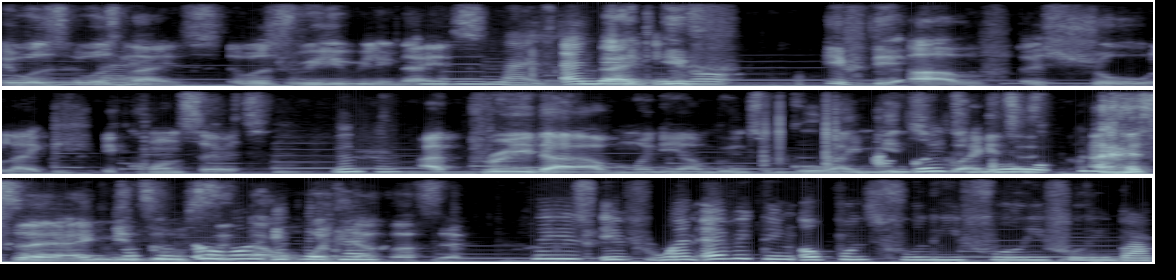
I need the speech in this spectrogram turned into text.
it was it was Like- nice it was really really nice Really nice. And then Like, you if- know, if they have a show like a concert, Mhm. I pray that I have money. I'm going to go. I need to going go. to I need go. to. I swear, I need to sit if and watch can- concert. Please, if when everything opens fully, fully, fully back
